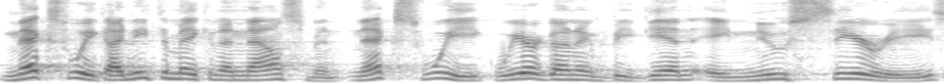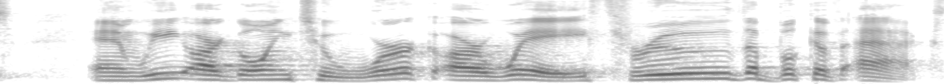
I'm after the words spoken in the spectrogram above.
next week, I need to make an announcement. Next week, we are going to begin a new series, and we are going to work our way through the book of Acts.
